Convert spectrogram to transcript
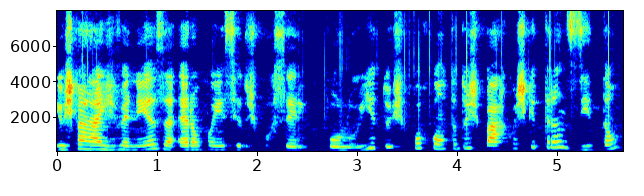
E os canais de Veneza eram conhecidos por serem poluídos por conta dos barcos que transitam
